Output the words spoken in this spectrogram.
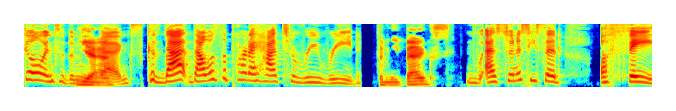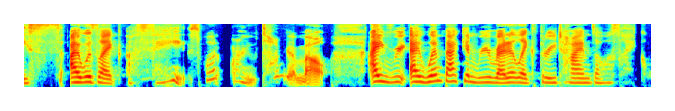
Go into the meat Yeah. bags because that that was the part I had to reread. the meat bags. As soon as he said a face, I was like, a face? What are you talking about? I re- I went back and reread it like three times. I was like, what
